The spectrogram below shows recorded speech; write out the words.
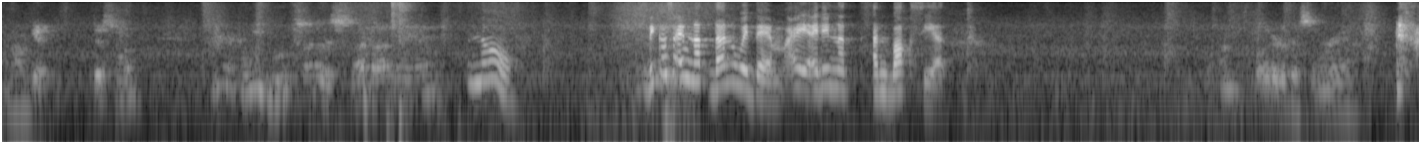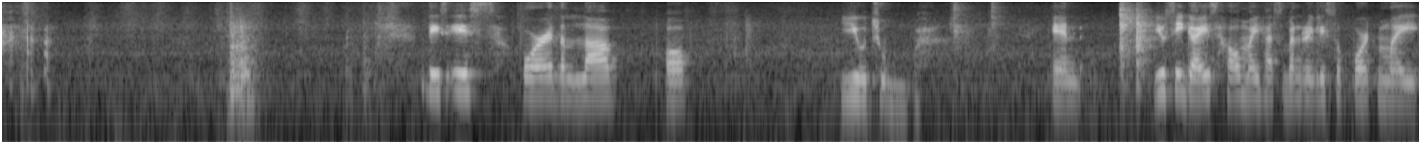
and I'll get this one. Here, can we move some of this stuff out of there? No. Because I'm not done with them. I, I did not unbox yet. Unclutter this area. This is for the love of YouTube. And you see guys how my husband really support my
